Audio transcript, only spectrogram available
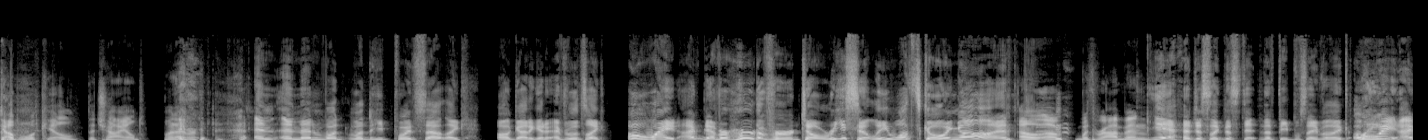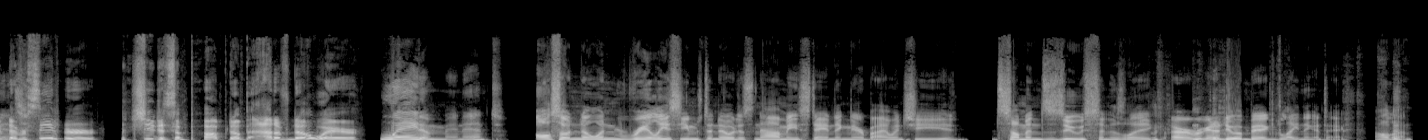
double kill the child, whatever. and and then what what he points out like oh gotta get her. everyone's like oh wait i've never heard of her until recently what's going on oh, uh, with Robin. yeah just like the st- the people say but like oh Wait wait, i've never seen her she just popped up out of nowhere Wait a minute. Also, no one really seems to notice Nami standing nearby when she summons Zeus and is like, "All right, we're gonna do a big lightning attack." Hold on.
